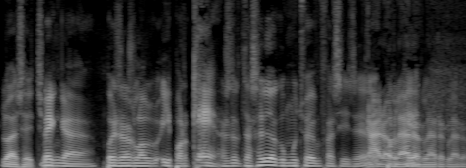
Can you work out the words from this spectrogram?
lo has hecho. Venga, pues os lo... ¿Y por qué? Has- Te ha salido con mucho énfasis, ¿eh? Claro, ¿Por claro, qué? claro, claro.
